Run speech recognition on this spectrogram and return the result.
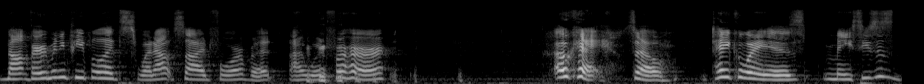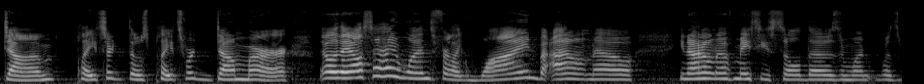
not very many people had sweat outside for, but I would for her. Okay, so takeaway is Macy's is dumb. Plates are those plates were dumber. Oh, they also had ones for like wine, but I don't know. You know, I don't know if Macy's sold those and what was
